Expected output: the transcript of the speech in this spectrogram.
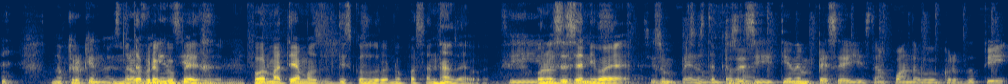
no creo que nuestra No te audiencia- preocupes, formateamos disco duro, no pasa nada, güey. Sí, Bueno, ni va- sí es un pedo. sí Entonces, si tienen PC y están jugando Call of Duty,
